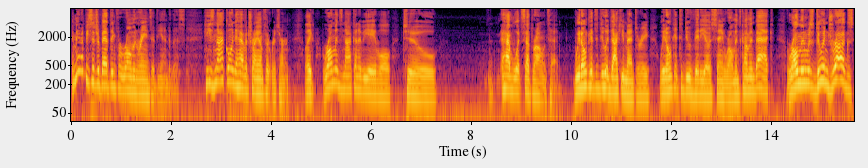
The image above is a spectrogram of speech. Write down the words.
It may not be such a bad thing for Roman Reigns at the end of this. He's not going to have a triumphant return. Like Roman's not going to be able to have what Seth Rollins had. We don't get to do a documentary. We don't get to do videos saying Roman's coming back. Roman was doing drugs,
